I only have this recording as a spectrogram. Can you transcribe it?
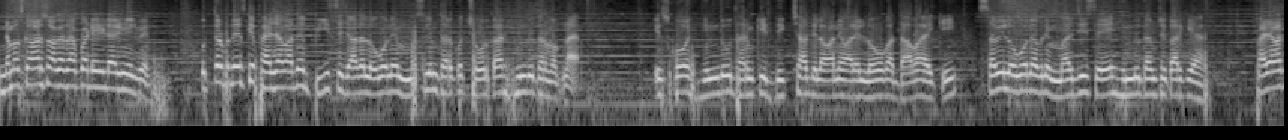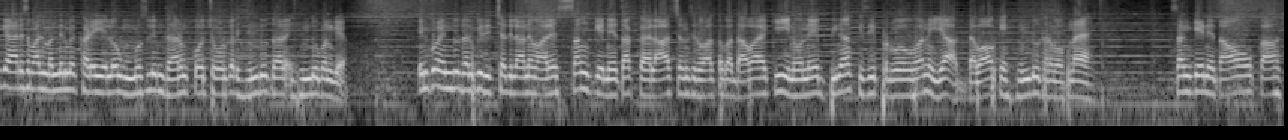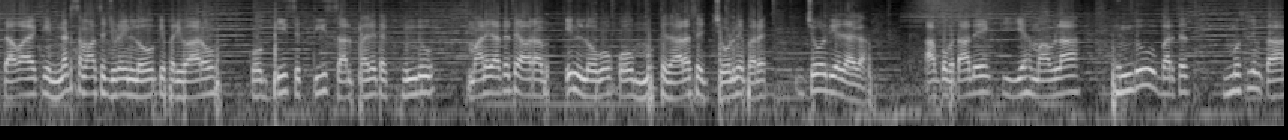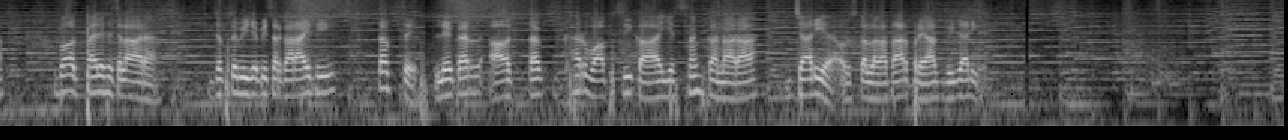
नमस्कार, स्वागत है आपका डेली डायरी न्यूज़ में। उत्तर प्रदेश के फैजाबाद में 20 से ज़्यादा लोगों ने मुस्लिम धर्म को छोड़कर हिंदू धर्म अपनाया। इसको हिंदू धर्म की दीक्षा दिलवाने वाले लोगों का दावा है कि सभी लोगों ने अपनी मर्ज़ी से हिंदू धर्म स्वीकार किया है। फैजाबाद के आर्य समाज मंदिर में खड़े ये लोग मुस्लिम धर्म को छोड़कर हिंदू धर्म, हिंदू बन गए। इनको हिंदू धर्म की दीक्षा दिलाने वाले संघ के नेता कैलाश चंद्र श्रीवास्तव का दावा है कि इन्होंने बिना किसी प्रलोभन या दबाव के हिंदू धर्म अपनाया है। संघ के नेताओं का दावा है कि नट समाज से जुड़े इन लोगों के परिवारों को 20 से 30 साल पहले तक हिंदू माने जाते थे और अब इन लोगों को मुख्य धारा से जोड़ने पर ज़ोर दिया जाएगा। आपको बता दें कि यह मामला हिंदू वर्सेस मुस्लिम का बहुत पहले से चला आ रहा है। जब से बीजेपी सरकार आई थी, तब से लेकर आज तक घर वापसी का ये संघ का नारा जारी है और उसका लगातार प्रयास भी जारी है।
